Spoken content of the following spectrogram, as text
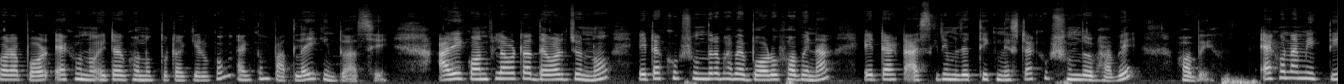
করার পর এখনও এটার ঘনত্বটা কীরকম? একদম পাতলাই কিন্তু আছে। আর এই কর্নফ্লাওয়ারটা দেওয়ার জন্য এটা খুব সুন্দরভাবে বরফ হবে না, এটা একটা আইসক্রিমের যে থিকনেসটা খুব সুন্দরভাবে হবে। এখন আমি একটি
